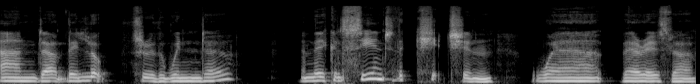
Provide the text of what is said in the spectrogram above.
And um, they look through the window, and they can see into the kitchen where there is a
